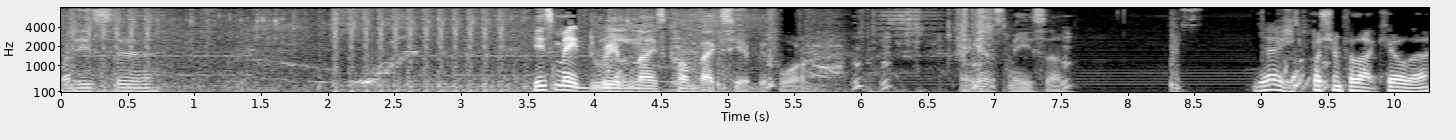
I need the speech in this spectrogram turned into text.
But he's. Uh, he's made real nice comebacks here before against me, so. Yeah, he's pushing for that kill there.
